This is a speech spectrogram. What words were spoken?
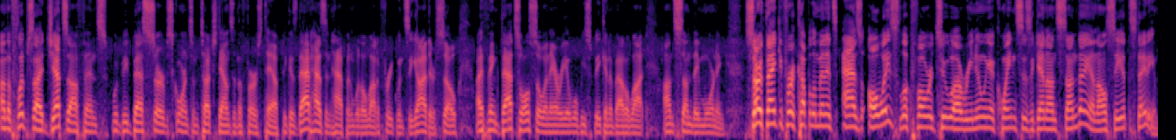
on the flip side, Jets offense would be best served scoring some touchdowns in the first half because that hasn't happened with a lot of frequency either. So I think that's also an area we'll be speaking about a lot on Sunday morning. Sir, thank you for a couple of minutes as always. Look forward to uh, renewing acquaintances again on Sunday, and I'll see you at the stadium.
